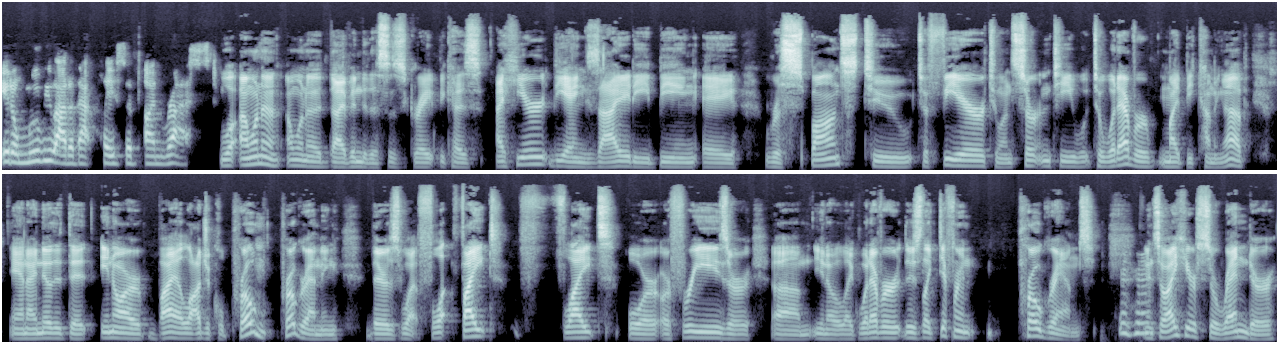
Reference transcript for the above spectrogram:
it'll move you out of that place of unrest. Well, I want to I want to dive into this. this is great because I hear the anxiety being a response to to fear, to uncertainty, to whatever might be coming up. And I know that that in our biological pro- programming there's what fl- fight flight or or freeze or um, you know like whatever there's like different programs mm-hmm. and so i hear surrender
